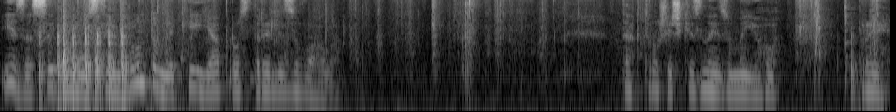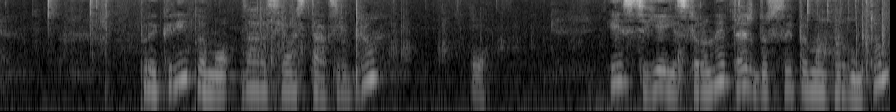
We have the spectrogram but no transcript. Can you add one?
І засипемо ось цим ґрунтом, який я простерилізувала. Так, трошечки знизу ми його при, прикріпимо. Зараз я ось так зроблю. О. І з цієї сторони теж досипемо ґрунтом.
